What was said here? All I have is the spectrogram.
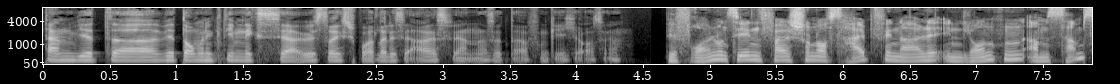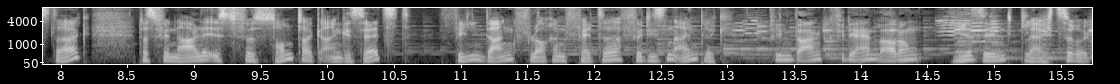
dann wird, äh, wird Dominik Thiem nächstes Jahr Österreichs Sportler des Jahres werden. Also davon gehe ich aus. Ja. Wir freuen uns jedenfalls schon aufs Halbfinale in London am Samstag. Das Finale ist für Sonntag angesetzt. Vielen Dank, Florian Vetter, für diesen Einblick. Vielen Dank für die Einladung. Wir sind gleich zurück.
